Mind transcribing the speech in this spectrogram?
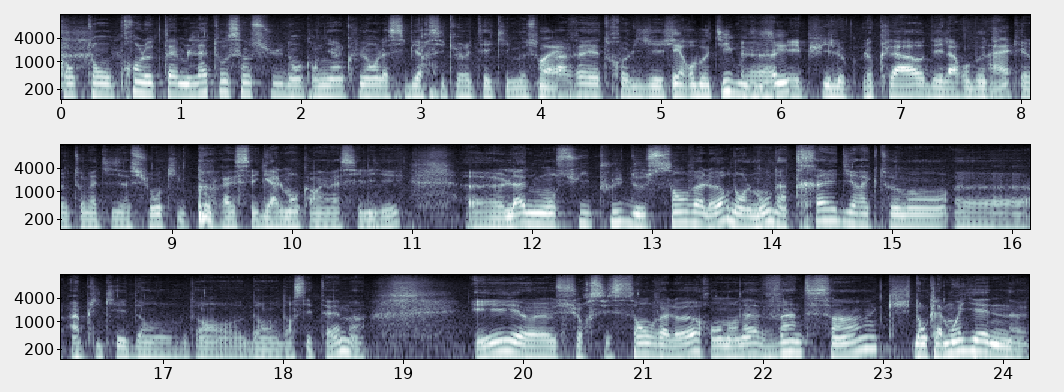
quand, on prend le thème Latos Insu, donc en y incluant la cybersécurité qui me paraît être liée. Et robotique, vous euh, disiez Et puis le, cloud et la robotique et l'automatisation qui me paraissent également quand même assez liés. Euh, là, nous, on suit plus de 100 valeurs dans le monde, hein, très directement impliquées dans, dans, dans, dans, ces thèmes. Et euh, sur ces 100 valeurs, on en a 25. Donc la moyenne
